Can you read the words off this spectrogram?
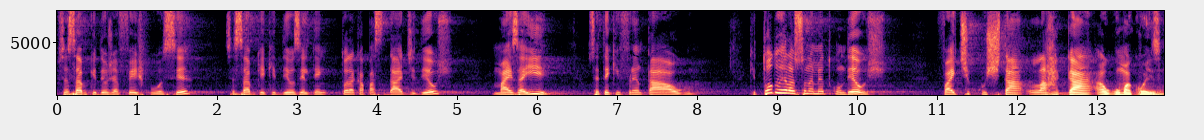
você sabe o que Deus já fez por você, você sabe o que, que Deus ele tem toda a capacidade de Deus, mas aí você tem que enfrentar algo que todo relacionamento com Deus vai te custar largar alguma coisa.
